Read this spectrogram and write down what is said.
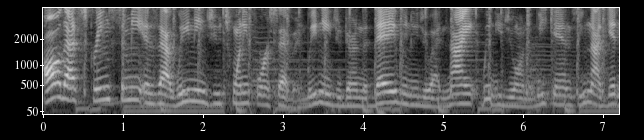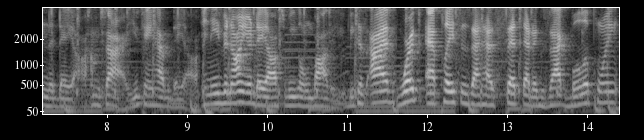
all that screams to me is that we need you 24 7 we need you during the day. We need you at night. We need you on the weekends. You're not getting a day off. I'm sorry. You can't have a day off. And even on your day off we gonna bother you. Because i've worked at places that has set that exact bullet point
